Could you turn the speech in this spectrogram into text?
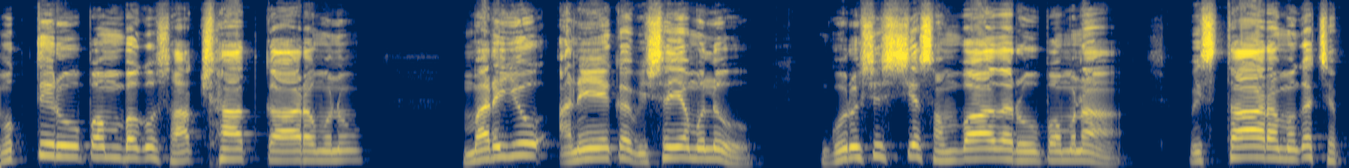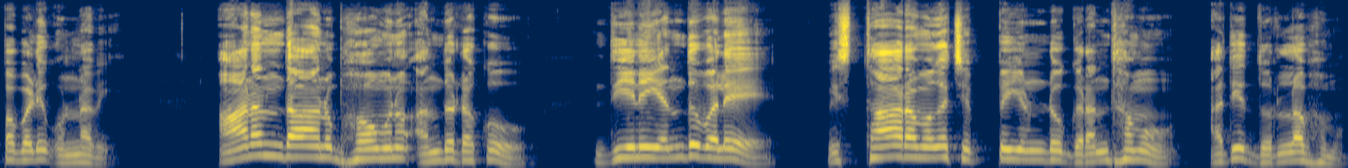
ముక్తిరూపంబగు సాక్షాత్కారమును మరియు అనేక విషయములు గురు శిష్య సంవాద రూపమున విస్తారముగా చెప్పబడి ఉన్నవి. ఆనందానుభవమును అందుటకు దీని ఎందువలే విస్తారముగా చెప్పియుండు గ్రంథము అతి దుర్లభము.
